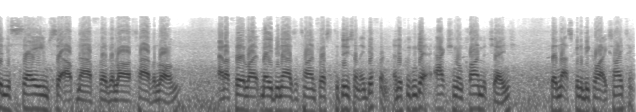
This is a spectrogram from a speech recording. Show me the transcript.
been the same setup now for the last however long. And I feel like maybe now's the time for us to do something different. And if we can get action on climate change, then that's going to be quite exciting.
